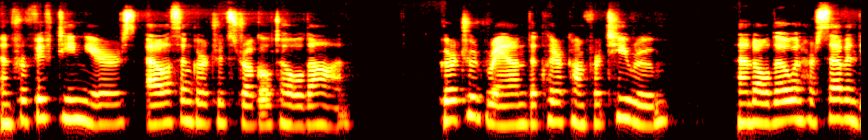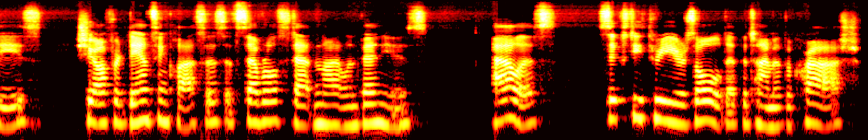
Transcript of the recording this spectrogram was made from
and for 15 years, Alice and Gertrude struggled to hold on. Gertrude ran the Clear Comfort Tea Room, and although in her 70s, she offered dancing classes at several Staten Island venues. Alice, 63 years old at the time of the crash,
